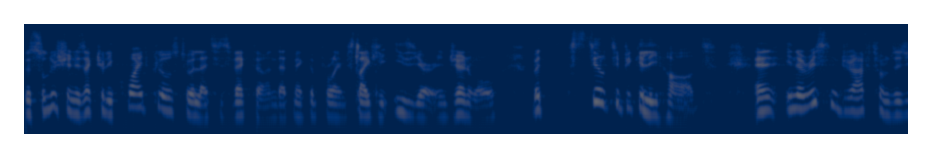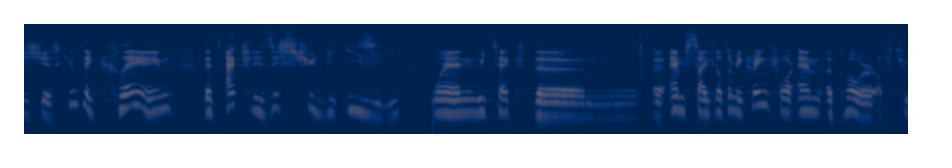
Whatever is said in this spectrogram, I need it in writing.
the solution is actually quite close to a lattice vector and that makes the problem slightly easier in general, but still typically hard. And in a recent draft from the GCHQ, they claimed that actually this should be easy when we take the um, uh, M cyclotomic ring for M a power of 2.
